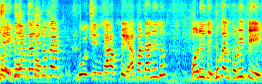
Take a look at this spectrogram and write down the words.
saya bilang tadi itu kan bucin kafe. Apa tadi itu? Politik, bukan politik.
